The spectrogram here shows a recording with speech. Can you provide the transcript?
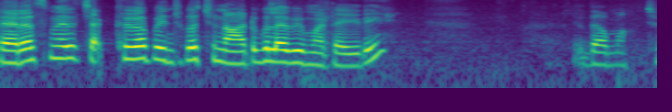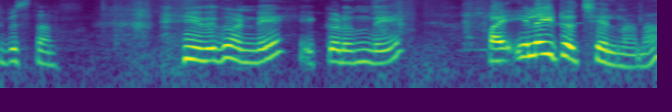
టెర్రస్ మీద చక్కగా పెంచుకోవచ్చు నాటు గులాబీ మాట ఇది. ఇదమ్మా చూపిస్తాను. ఇదిగోండి ఇక్కడ ఉంది పై ఇలా ఇటు వచ్చేయాలి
